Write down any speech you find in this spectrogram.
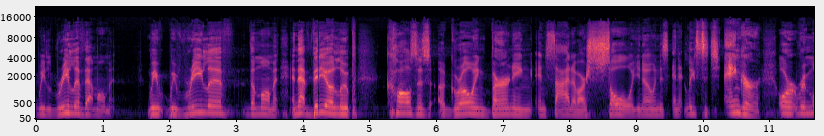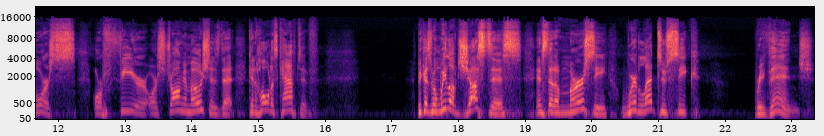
we relive that moment. We, we relive the moment. And that video loop causes a growing burning inside of our soul, you know, and, this, and it leads to anger or remorse or fear or strong emotions that can hold us captive. Because when we love justice instead of mercy, we're led to seek revenge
